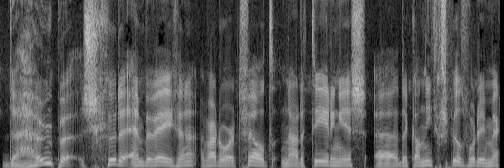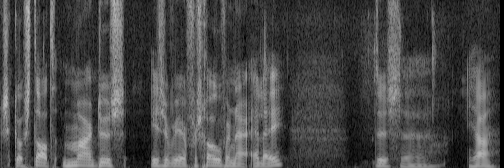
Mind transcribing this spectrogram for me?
de heupen schudden en bewegen, waardoor het veld naar de tering is. Eh, er kan niet gespeeld worden in Mexico-stad, maar dus is er weer verschoven naar LA. Dus ja,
